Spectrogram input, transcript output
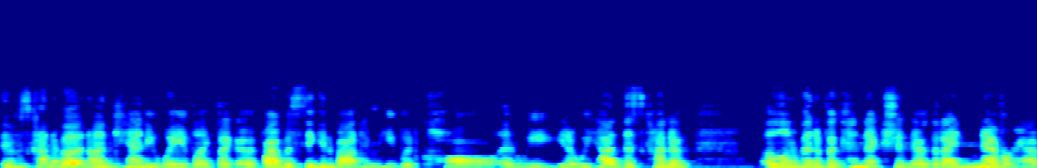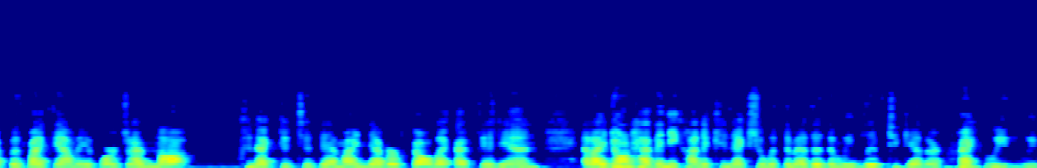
it was kind of an uncanny wavelength like if i was thinking about him he would call and we you know we had this kind of a little bit of a connection there that I never had with my family of origin. I'm not connected to them. I never felt like I fit in. And I don't have any kind of connection with them other than we live together, right? We, we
